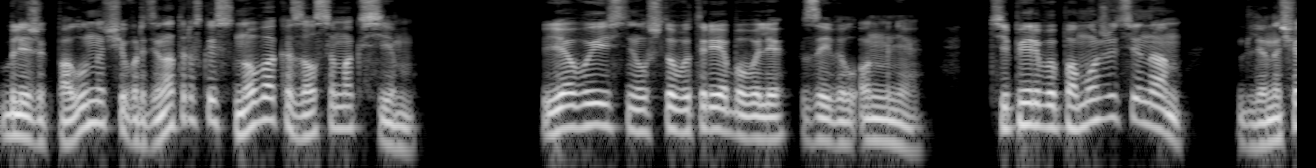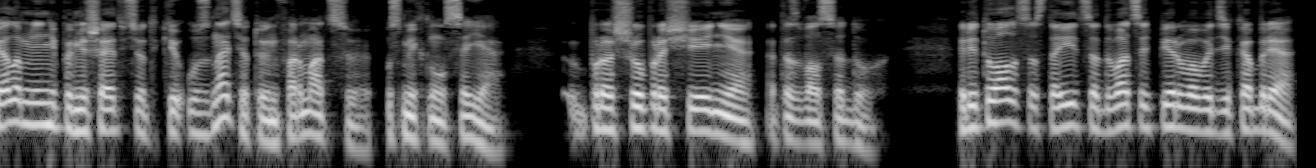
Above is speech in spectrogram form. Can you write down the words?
Ближе к полуночи в ординаторской снова оказался Максим. «Я выяснил, что вы требовали», — заявил он мне. «Теперь вы поможете нам?» «Для начала мне не помешает все-таки узнать эту информацию», — усмехнулся я. «Прошу прощения», — отозвался дух. Ритуал состоится 21 декабря.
